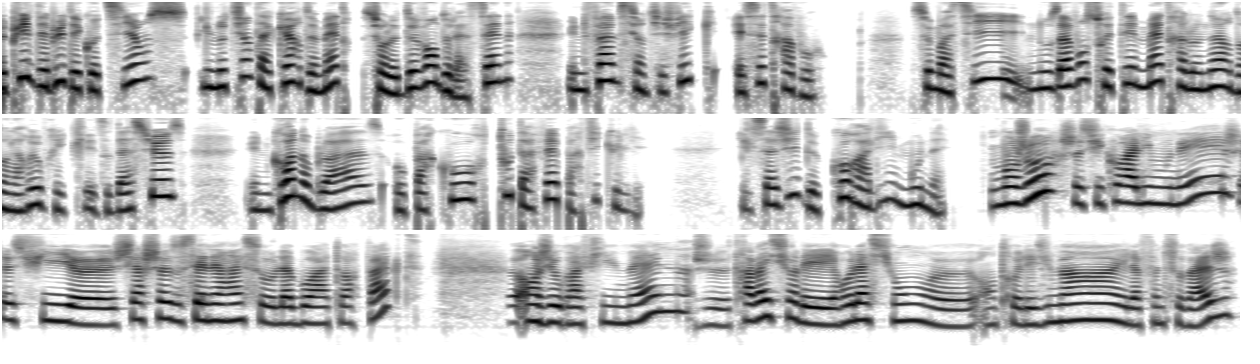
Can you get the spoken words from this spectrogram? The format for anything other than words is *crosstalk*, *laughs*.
Depuis le début des Côtes Sciences, il nous tient à cœur de mettre sur le devant de la scène une femme scientifique et ses travaux. Ce mois-ci, nous avons souhaité mettre à l'honneur dans la rubrique Les Audacieuses une grenobloise au parcours tout à fait particulier. Il s'agit de Coralie Mounet. Bonjour, je suis Coralie Mounet, je suis euh, chercheuse au CNRS au laboratoire Pacte euh, en géographie humaine. Je travaille sur les relations euh, entre les humains et la faune sauvage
